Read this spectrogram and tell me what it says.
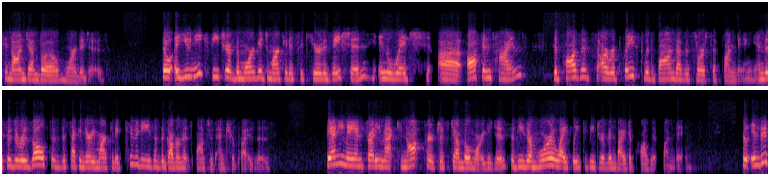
to non-jumbo mortgages. So a unique feature of the mortgage market is securitization, in which uh, oftentimes deposits are replaced with bonds as a source of funding. And this is a result of the secondary market activities of the government-sponsored enterprises. Fannie Mae and Freddie Mac cannot purchase jumbo mortgages, so these are more likely to be driven by deposit funding. So in this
